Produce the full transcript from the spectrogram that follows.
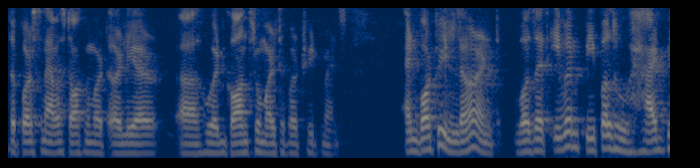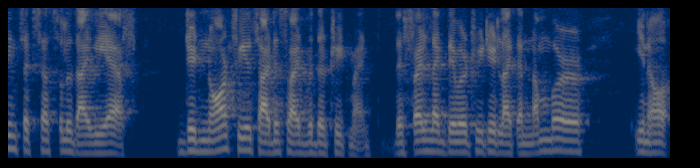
the person I was talking about earlier, uh, who had gone through multiple treatments And what we learned was that even people who had been successful with IVF did not feel satisfied with the treatment. They felt like they were treated like a number. You know,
